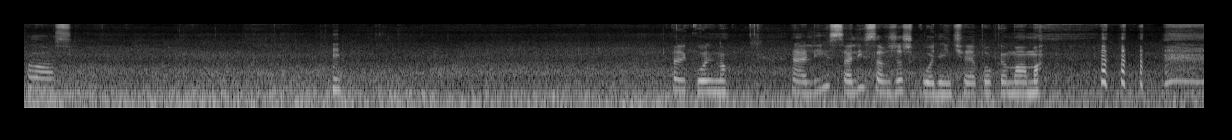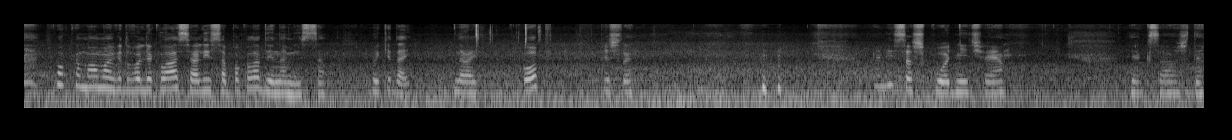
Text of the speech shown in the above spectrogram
Клас. Прикольно. Аліса, Аліса вже шкоднічає, поки мама. Поки мама відволіклася, Аліса, поклади на місце. Викидай. Давай. Оп, пішли. Аліса шкоднічає, як завжди.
